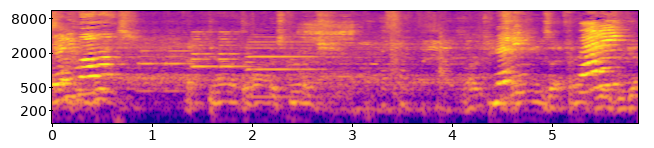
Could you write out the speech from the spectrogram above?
Ready, Mama? Back down at the line of scrimmage. Marquise Ready? Haynes, Ready?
